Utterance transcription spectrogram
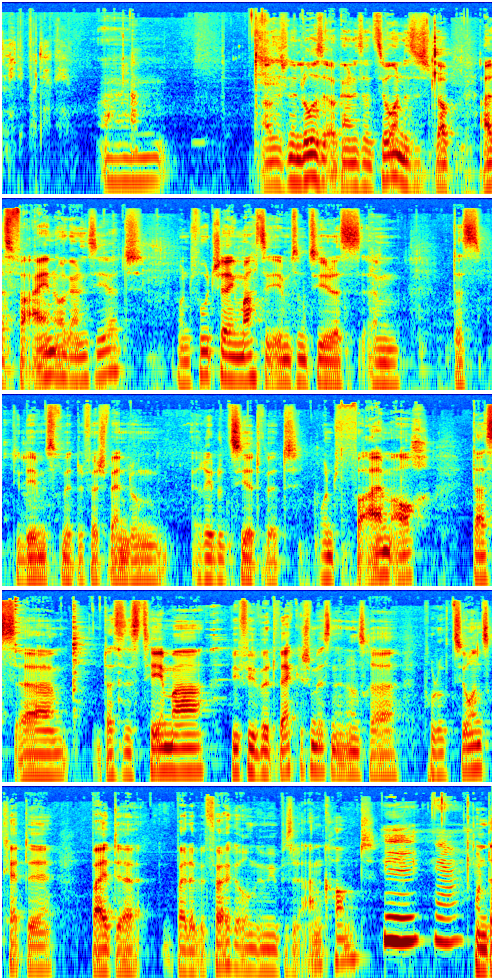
du mir die Butter geben? Ähm, also es ist eine lose Organisation, das ist, glaube als Verein organisiert und Foodsharing macht sich eben zum Ziel, dass, ähm, dass die Lebensmittelverschwendung reduziert wird und vor allem auch, dass, äh, das Thema, wie viel wird weggeschmissen in unserer Produktionskette, bei der, bei der Bevölkerung irgendwie ein bisschen ankommt Hm, ja. und,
